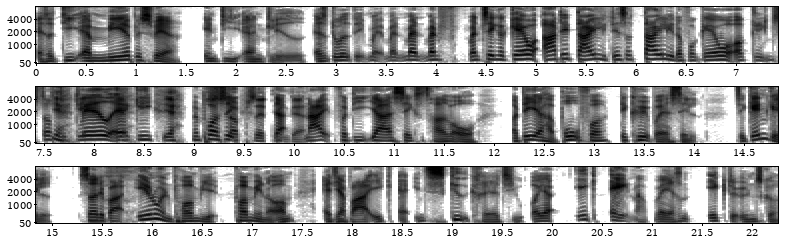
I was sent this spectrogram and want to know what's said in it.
Altså, de er mere besvær, end de er en glæde. Altså, du ved, det, man, man, man, man, tænker gaver, ah, det er dejligt, det er så dejligt at få gaver, og den største Ja. glæde af Ja. at give. Ja, Men prøv at se, Ja, der. nej, fordi jeg er 36 år, og det, jeg har brug for, det køber jeg selv. Til gengæld, så er det bare endnu en påmi- påminder om, at jeg bare ikke er en skid kreativ, og jeg ikke aner, hvad jeg sådan ægte ønsker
